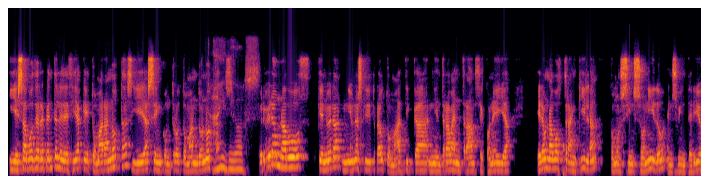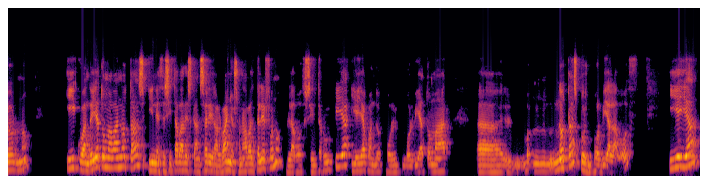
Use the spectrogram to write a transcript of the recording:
Y esa voz de repente le decía que tomara notas y ella se encontró tomando notas. Ay, Dios. Pero era una voz que no era ni una escritura automática, ni entraba en trance con ella. Era una voz tranquila, como sin sonido en su interior, ¿no? Y cuando ella tomaba notas y necesitaba descansar, ir al baño, sonaba el teléfono, la voz se interrumpía y ella cuando volvía a tomar eh, notas, pues volvía la voz. Y ella,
